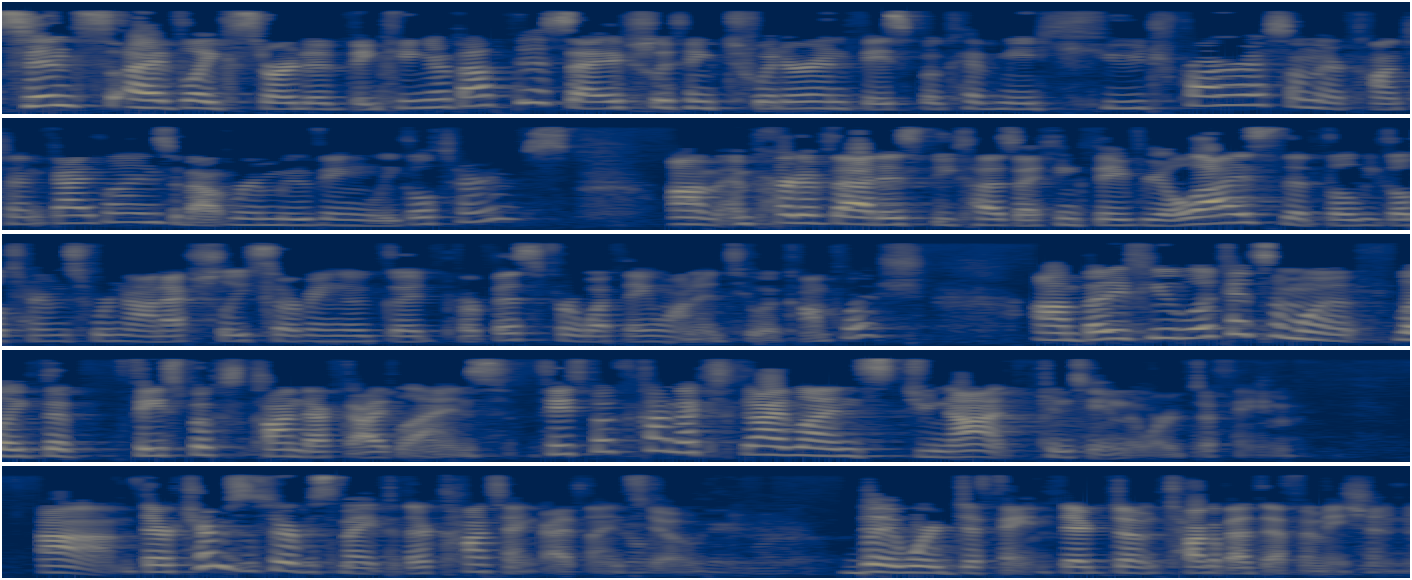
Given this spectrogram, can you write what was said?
since I've like started thinking about this, I actually think Twitter and Facebook have made huge progress on their content guidelines about removing legal terms. Um, and part of that is because I think they realized that the legal terms were not actually serving a good purpose for what they wanted to accomplish. Um, but if you look at someone like the Facebook's conduct guidelines, Facebook's conduct guidelines do not contain the word defame. Um, their terms of service might, but their content guidelines don't. The word defame. They don't talk about defamation.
